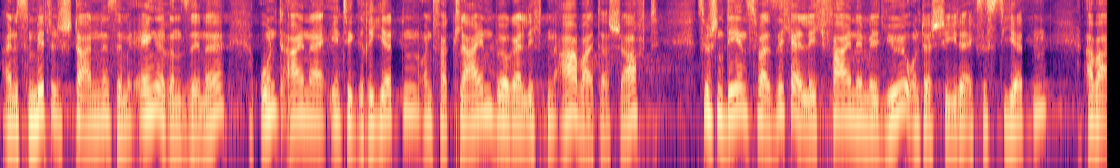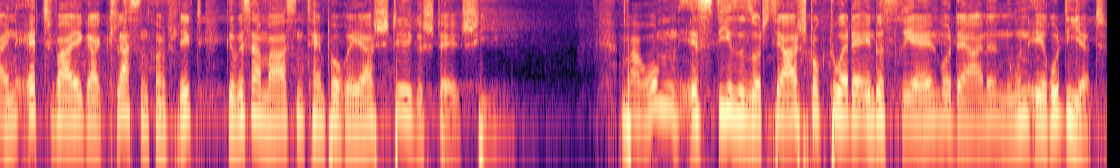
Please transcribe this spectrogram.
eines Mittelstandes im engeren Sinne und einer integrierten und verkleinbürgerlichen Arbeiterschaft, zwischen denen zwar sicherlich feine Milieuunterschiede existierten, aber ein etwaiger Klassenkonflikt gewissermaßen temporär stillgestellt schien. Warum ist diese Sozialstruktur der industriellen Moderne nun erodiert?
